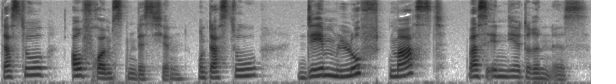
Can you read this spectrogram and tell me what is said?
dass du aufräumst ein bisschen und dass du dem Luft machst, was in dir drin ist.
